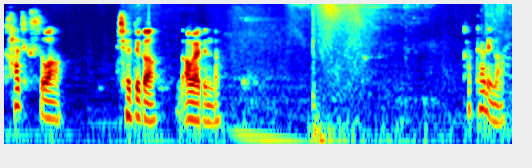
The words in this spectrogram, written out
카직스와 제드가 나와야 된다. 카타리나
